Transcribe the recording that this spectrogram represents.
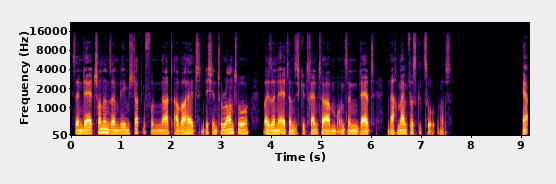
sein Dad schon in seinem Leben stattgefunden hat, aber halt nicht in Toronto, weil seine Eltern sich getrennt haben und sein Dad nach Memphis gezogen ist. Ja.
